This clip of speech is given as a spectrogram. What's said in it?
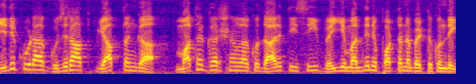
ఇది కూడా గుజరాత్ వ్యాప్తంగా మత ఘర్షణలకు దారితీసి వెయ్యి మందిని పొట్టనబెట్టుకుంది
